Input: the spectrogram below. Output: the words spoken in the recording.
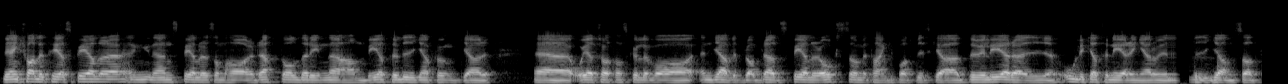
det är en kvalitetsspelare, en, en, spelare som har rätt ålder inne. Han vet hur ligan funkar. Eh, och jag tror att han skulle vara en jävligt bra breddspelare också med tanke på att vi ska duellera i olika turneringar och i ligan. Så att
